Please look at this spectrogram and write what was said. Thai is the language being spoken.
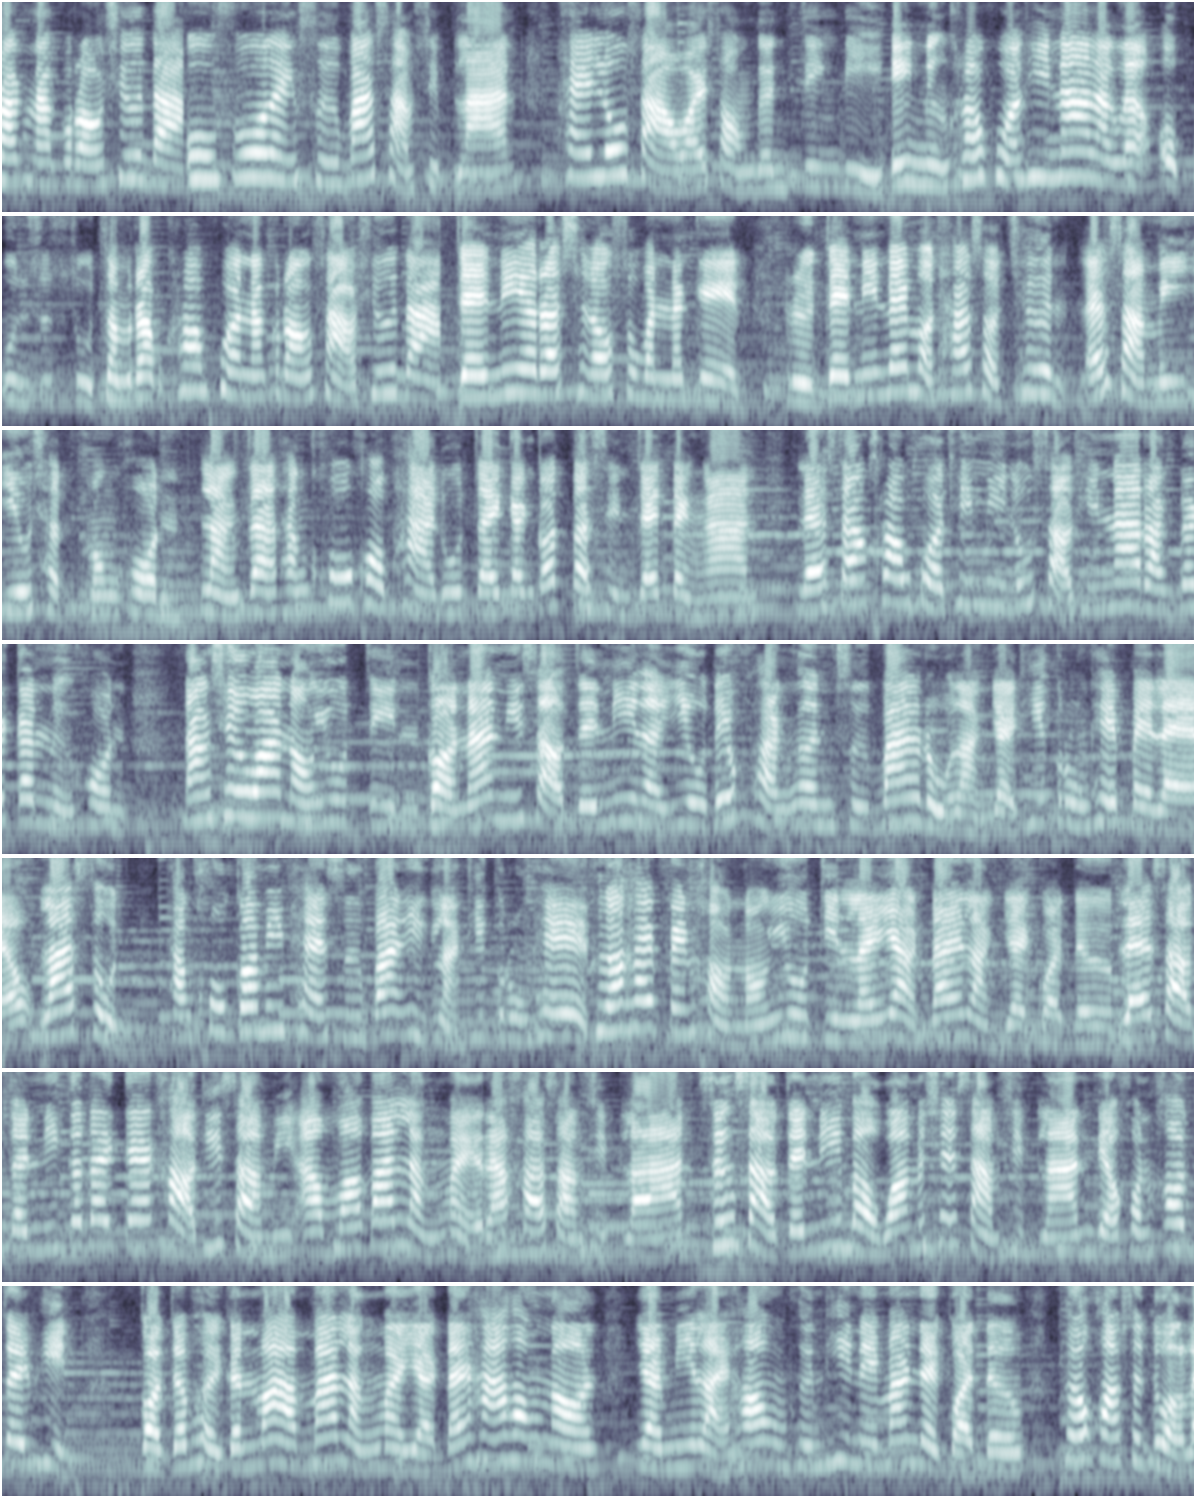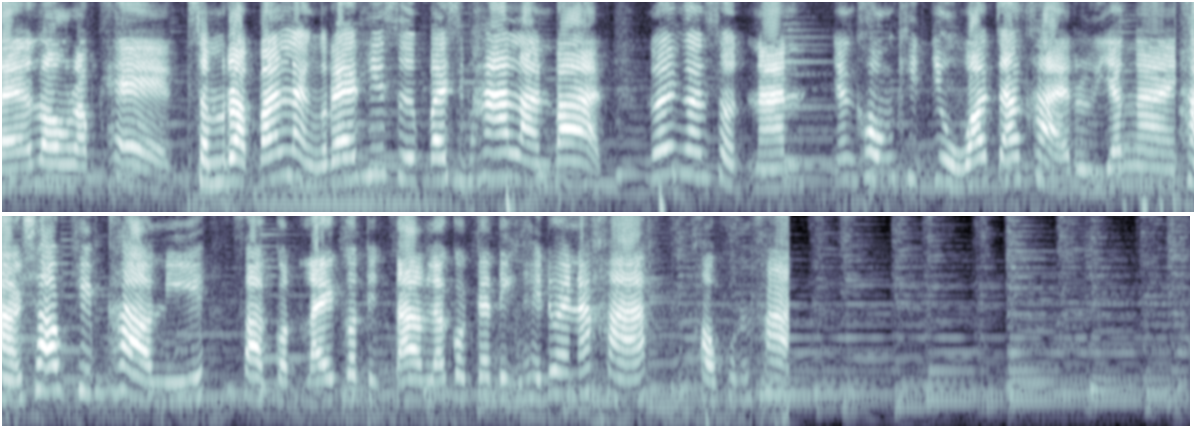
รักนักร้องชื่อดัง อูฟู่เล็งซื้อบ้าน 30 ล้าน ให้ลูกสาวไว้ 2 เดือนจริงดี อีกหนึ่งครอบครัวที่น่ารักและอบอุ่นสุดๆสำหรับครอบครัวนักร้องสาวชื่อดัง เจนนี่รัชนกสุวรรณเกต หรือเจนนี่ได้หมดท่าสดชื่น และสามียิวฉัดมงคล หลังจากทั้งคู่คบหาดูใจกันก็ตัดสินใจแต่งงาน และสร้างครอบครัวที่มีลูกสาวที่น่ารักด้วยกันหนึ่งคน ตั้งชื่อว่าน้องยูจิน ก่อนหน้านี้สาวเจนนี่และยิวได้ขวัญเงินซื้อบ้านหรูหลังใหญ่ที่กรุงเทพไปแล้ว ล่าสุดทั้งคู่ก็มีแผนซื้อบ้านอีกหลังที่กรุงเทพ เพื่อให้เป็นของน้องยูจินและอยากได้หลังใหญ่กว่าเดิม และสาวเจนนี่ก็ได้แก้ข่าวที่สามีอัมว่าบ้านหลังใหม่ราคา 30 ล้าน ซึ่งสาวเจนนี่บอกว่าไม่ใช่ 30 ล้าน เดี๋ยวคนเข้าใจผิด ก่อนจะเผยกันว่าบ้านหลังใหม่อยากได้ 5 ห้องนอน อยากมีหลายห้องพื้นที่ในบ้านใหญ่กว่าเดิม เพื่อความสะดวกและรองรับแขกสำหรับบ้านหลังแรกที่ซื้อไป 15 ล้านบาท ด้วยเงินสดนั้นยังคงคิดอยู่ว่าจะขายหรือยังไง หากชอบคลิปข่าวนี้ ฝากกดไลค์กดติดตามและกดกระดิ่งให้ด้วยนะคะ ขอบคุณค่ะ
